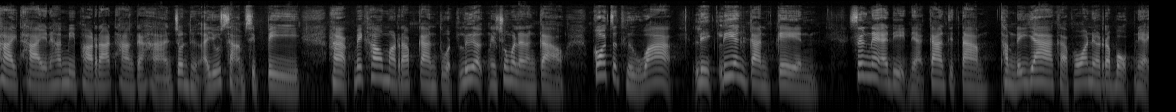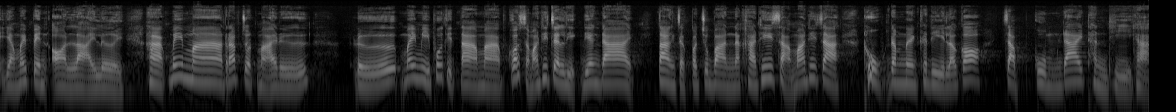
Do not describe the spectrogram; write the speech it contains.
ชายไทยนะคะมีภาระทางทหารจนถึงอายุ 30 ปี หากไม่เข้ามารับการตรวจเลือกในช่วงเวลาดังกล่าว ก็จะถือว่าหลีกเลี่ยงการเกณฑ์ซึ่งในอดีตเนี่ยการติดตามทำได้ยากค่ะ เพราะว่าในระบบเนี่ยยังไม่เป็นออนไลน์เลย หากไม่มารับจดหมายหรือ หรือไม่มีผู้ติดตามมา ก็สามารถที่จะหลีกเลี่ยงได้ ต่างจากปัจจุบันนะคะที่สามารถที่จะถูกดำเนินคดี แล้วก็จับกลุ่มได้ทันทีค่ะ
